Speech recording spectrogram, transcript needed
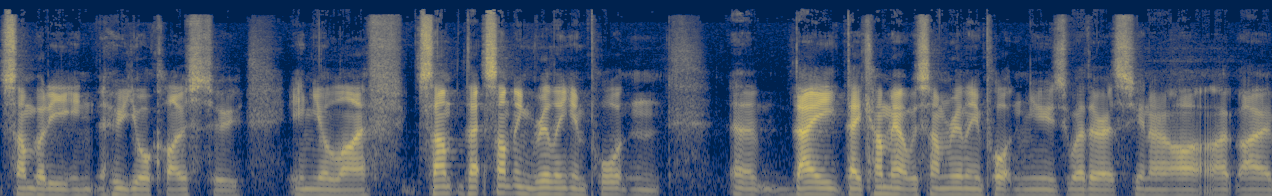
somebody in who you're close to in your life, some that something really important. Uh, they they come out with some really important news, whether it's you know oh, I, I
